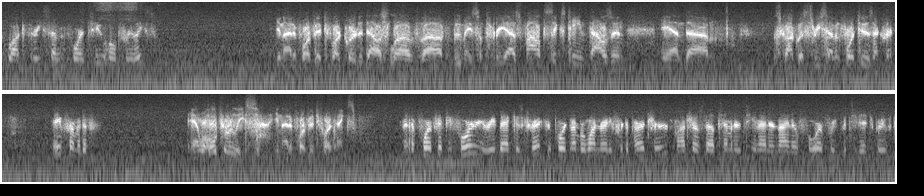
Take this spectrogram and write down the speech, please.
squawk 3742, hold for release. United 454, clear to Dallas Love, uh, Blue Mesa 3 as filed, 16,000, and um, the was 3742, is that correct? Affirmative. And we'll hold for release. United 454, thanks. United 454, your readback is correct. Report number one ready for departure. Montrose altimeter 29904, frequency change approved.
